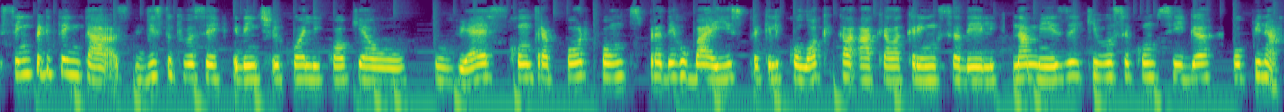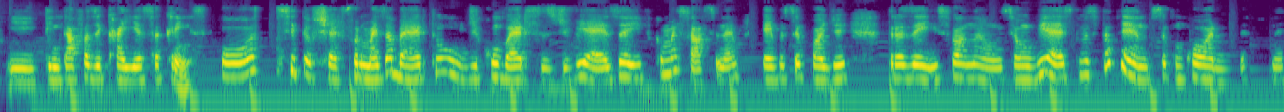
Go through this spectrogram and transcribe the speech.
sempre tentar, visto que você identificou ali qual que é o o viés, contrapor pontos para derrubar isso, para que ele coloque aquela crença dele na mesa e que você consiga opinar e tentar fazer cair essa crença. Ou se teu chefe for mais aberto de conversas de viés, aí fica mais fácil, né? Aí você pode trazer isso e falar, não, isso é um viés que você está tendo, você concorda? Né?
